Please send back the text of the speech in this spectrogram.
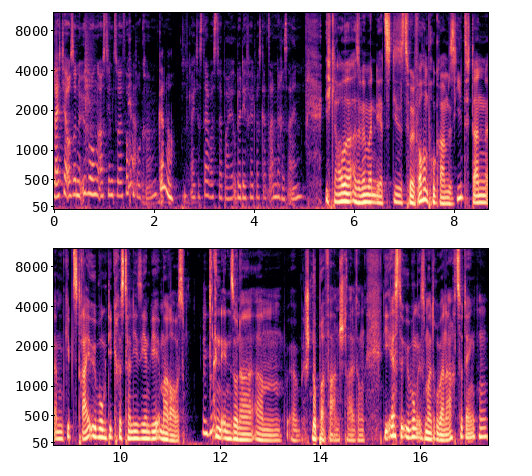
Vielleicht ja auch so eine Übung aus dem Zwölf-Wochen-Programm. Ja, genau. Vielleicht ist da was dabei oder dir fällt was ganz anderes ein. Ich glaube, also wenn man jetzt dieses Zwölf-Wochen-Programm sieht, dann ähm, gibt es drei Übungen, die kristallisieren wir immer raus. Mhm. In, in, so einer ähm, äh, Schnupperveranstaltung. Die erste Übung ist mal drüber nachzudenken,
